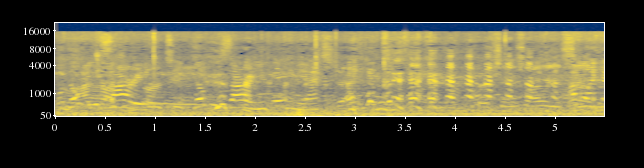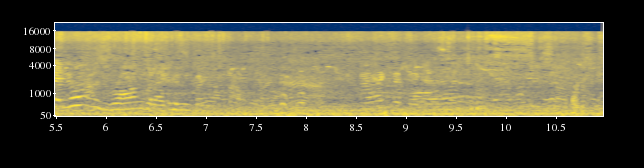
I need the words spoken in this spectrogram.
Well, don't be sorry. Don't be sorry. You gave me extra. I'm like, I knew it was wrong, but I couldn't figure out. すいません。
